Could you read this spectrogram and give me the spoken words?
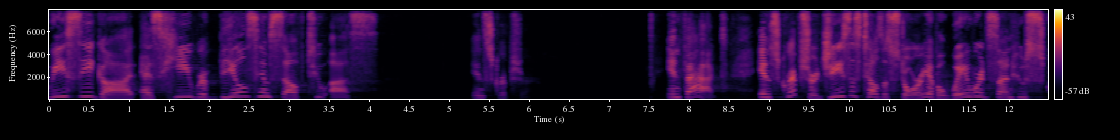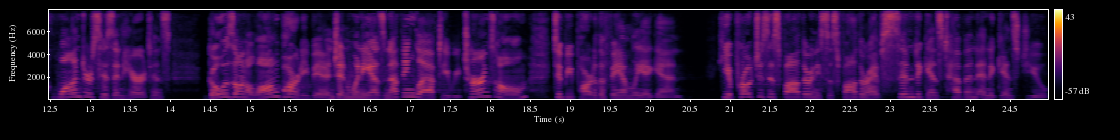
We see God as He reveals Himself to us in Scripture. In fact, in Scripture, Jesus tells a story of a wayward son who squanders his inheritance, goes on a long party binge, and when he has nothing left, he returns home to be part of the family again. He approaches his father and he says, Father, I have sinned against heaven and against you.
